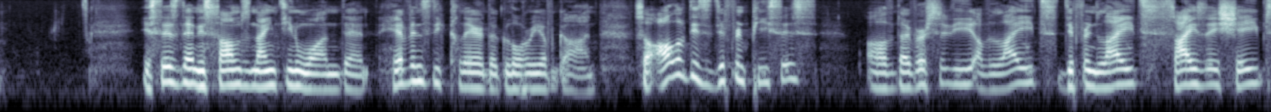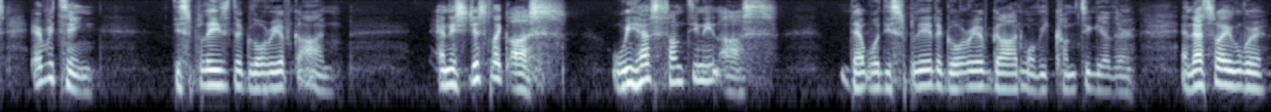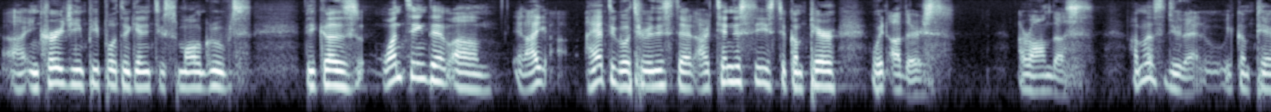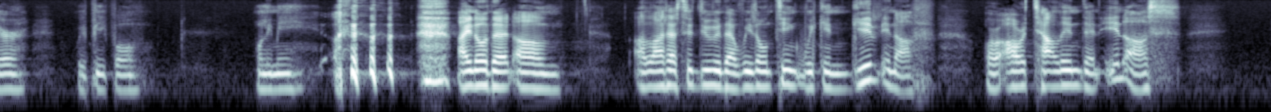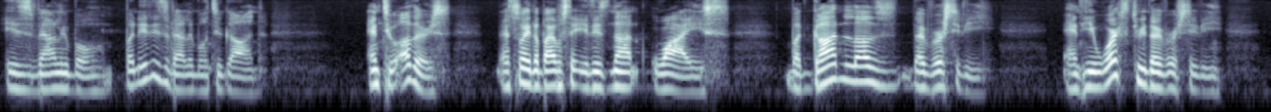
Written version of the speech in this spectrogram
it says that in Psalms 19.1 that heavens declare the glory of God. So all of these different pieces of diversity of lights, different lights, sizes, shapes, everything displays the glory of God. And it's just like us. We have something in us that will display the glory of God when we come together. And that's why we're uh, encouraging people to get into small groups. Because one thing that, um, and I, I had to go through this, that our tendency is to compare with others around us. How many of us do that? We compare with people. Only me. I know that um, a lot has to do that we don't think we can give enough, or our talent that in us is valuable, but it is valuable to God and to others. That's why the Bible says it is not wise. But God loves diversity and He works through diversity.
